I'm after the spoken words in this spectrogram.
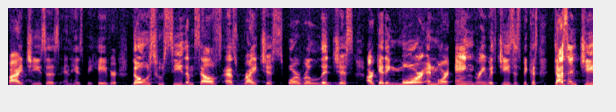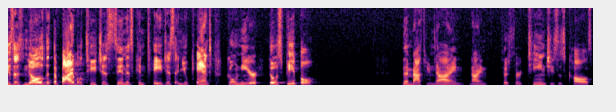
by Jesus and his behavior. Those who see themselves as righteous or religious are getting more and more angry with Jesus because doesn't Jesus know that the Bible teaches sin is contagious and you can't go near those people? Then Matthew 9, 9 to 13, Jesus calls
